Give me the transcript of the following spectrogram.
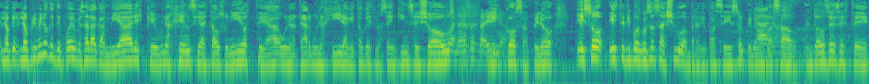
lo que, lo primero que te puede empezar a cambiar es que una agencia de Estados Unidos te haga una, te arme una gira que toques, no sé, en 15 shows Bueno, eso está y cosas, pero eso, este tipo de cosas ayudan para que pase eso que no ha pasado. Entonces, este,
